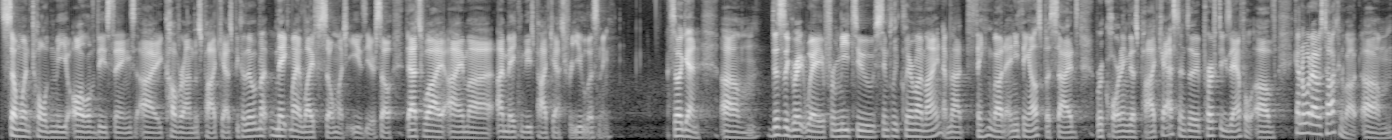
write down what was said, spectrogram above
someone told me all of these things I cover on this podcast because it would make my life so much easier. So that's why I'm uh, I'm making these podcasts for you listening. So, again, um, this is a great way for me to simply clear my mind. I'm not thinking about anything else besides recording this podcast. And it's a perfect example of kind of what I was talking about. Um,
